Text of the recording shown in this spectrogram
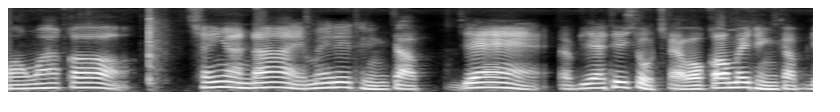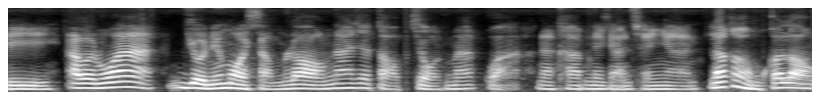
มองว่าก็ ใช้งานได้ไม่ได้ถึงกับแย่แบบแย่ที่สุด แต่ว่าก็ไม่ถึงกับดี เอาเป็นว่าอยู่ในโหมดสำรองน่าจะตอบโจทย์มากกว่านะครับในการใช้งาน แล้วก็ผมก็ลอง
